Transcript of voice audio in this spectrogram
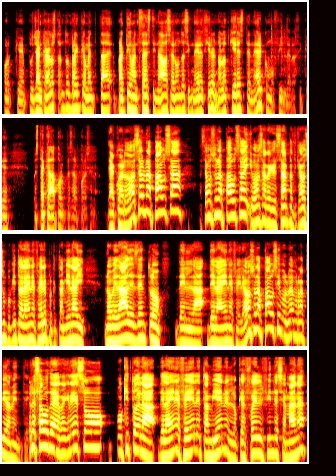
porque pues Giancarlo Stanton prácticamente está, prácticamente está destinado a ser un designated hitter, no lo quieres tener como fielder, así que pues te acaba por empezar por ese lado. De acuerdo, vamos a hacer una pausa, Hacemos una pausa y vamos a regresar, platicamos un poquito de la NFL porque también hay novedades dentro de la, de la NFL. Vamos a una pausa y volvemos rápidamente. Estamos de regreso, un poquito de la, de la NFL también, en lo que fue el fin de semana,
